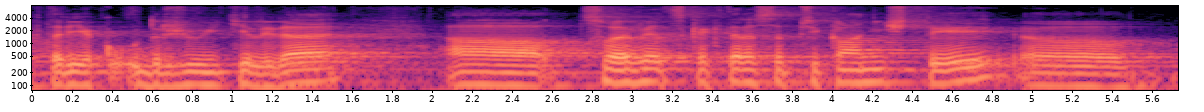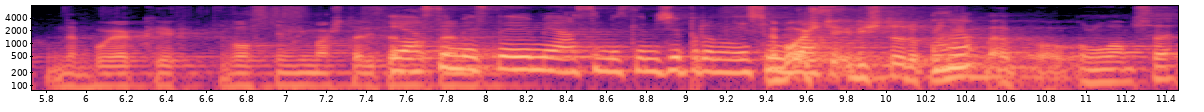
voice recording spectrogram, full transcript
který jako udržují ti lidé. A co je věc, ke které se přikláníš ty, eh, nebo jak, jak vlastně vnímáš tady ten Já si ten... myslím, já si myslím, že pro mě jsou Nebo vlastně... ještě, když to doplním, uh-huh. omlouvám se,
